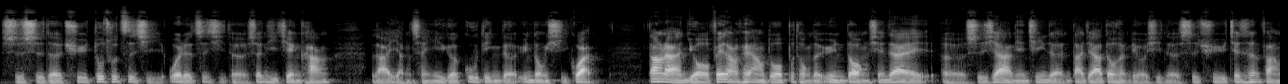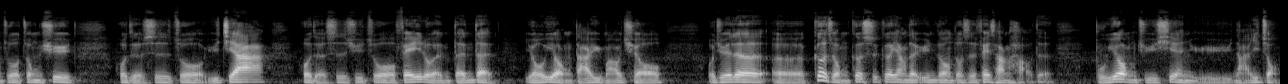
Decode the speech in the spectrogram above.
实时的去督促自己，为了自己的身体健康，来养成一个固定的运动习惯。当然，有非常非常多不同的运动。现在，呃，时下年轻人大家都很流行的是去健身房做重训，或者是做瑜伽，或者是去做飞轮等等，游泳、打羽毛球。我觉得，呃，各种各式各样的运动都是非常好的，不用局限于哪一种，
